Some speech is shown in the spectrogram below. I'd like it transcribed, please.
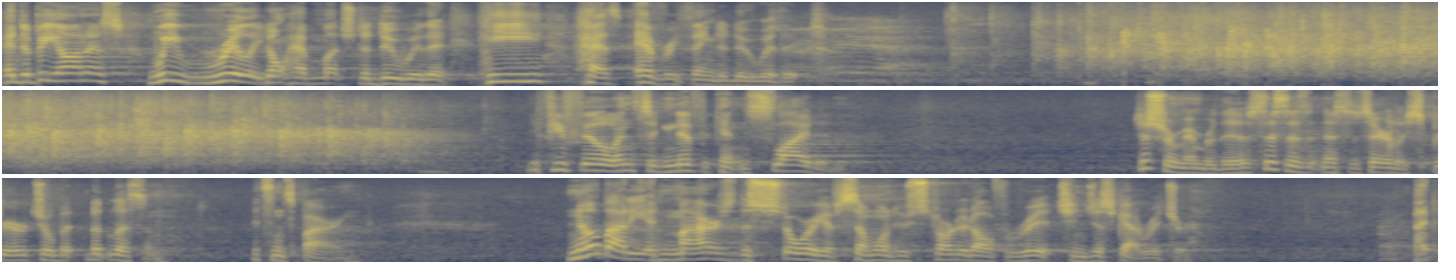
And to be honest, we really don't have much to do with it. He has everything to do with it. If you feel insignificant and slighted, just remember this. This isn't necessarily spiritual, but, but listen, it's inspiring. Nobody admires the story of someone who started off rich and just got richer. But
